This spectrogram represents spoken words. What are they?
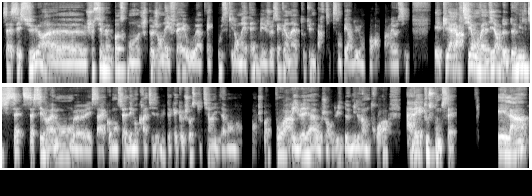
Ça c'est sûr. Euh, je sais même pas ce, que j'en ai fait ou après coup ce qu'il en était, mais je sais qu'il y en a toute une partie qui sont perdues, on pourra en parler aussi. Et puis à partir, on va dire, de 2017, ça s'est vraiment, euh, et ça a commencé à démocratiser, mais c'est quelque chose qui tient évidemment dans pour arriver à aujourd'hui 2023, avec tout ce qu'on sait. Et là,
